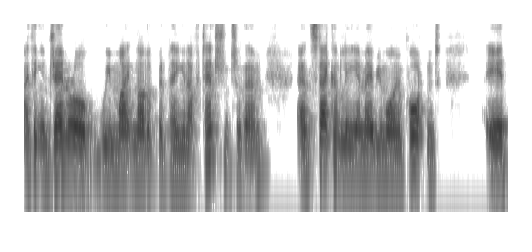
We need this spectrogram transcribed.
I think in general we might not have been paying enough attention to them and secondly, and maybe more important, it,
